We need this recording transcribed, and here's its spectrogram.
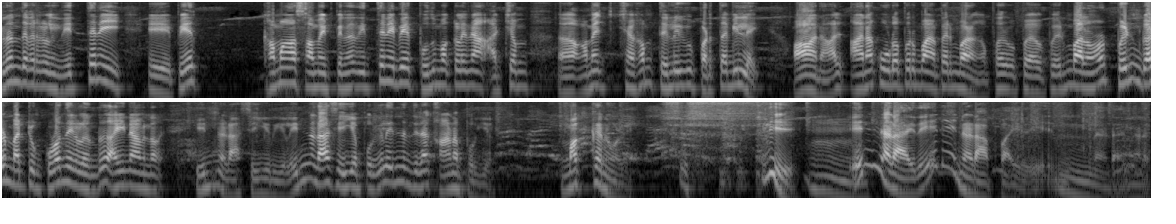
இறந்தவர்களின் எத்தனை பேர் கமாஸ் அமைப்பினர் இத்தனை பேர் பொதுமக்களின் அச்சம் அமைச்சகம் தெளிவுபடுத்தவில்லை. ஆனால் ஆனால் கூட பெரும்பா பெரும்பாலான பெரும்பாலானோர் பெண்கள் மற்றும் குழந்தைகள் என்று ஐநாவினர் என்னடா செய்கிறீர்கள்? என்னடா செய்ய போறீர்கள்? என்னதினா காண போறீர்கள்? மக்கனோட இல்லையே? என்னடா இது? என்னடாப்பா இது? என்னடா என்னடா?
